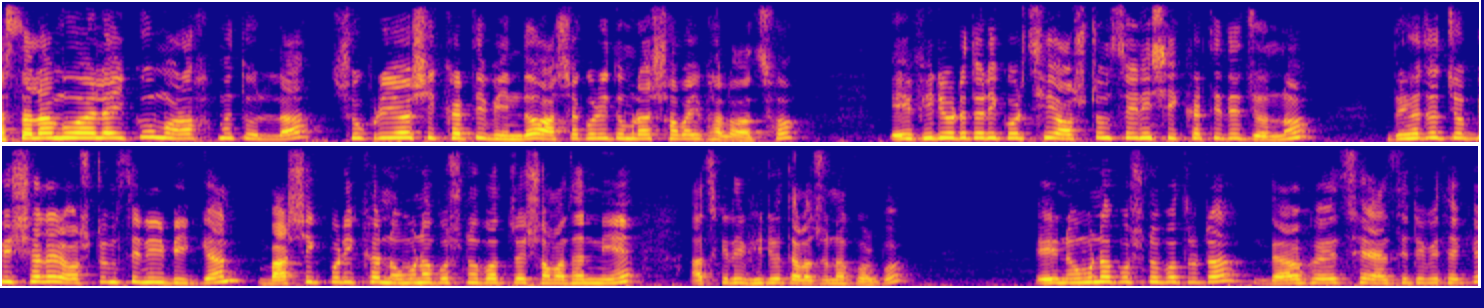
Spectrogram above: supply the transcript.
আসসালামু আলাইকুম রহমতুল্লাহ। সুপ্রিয় শিক্ষার্থীবৃন্দ, আশা করি তোমরা সবাই ভালো আছো। এই ভিডিওটা তৈরি করছি অষ্টম শ্রেণির শিক্ষার্থীদের জন্য। দুই হাজার চব্বিশ সালের অষ্টম শ্রেণির বিজ্ঞান, বার্ষিক পরীক্ষার নমুনা প্রশ্নপত্রের সমাধান নিয়ে আজকের এই ভিডিওতে আলোচনা করব। এই নমুনা প্রশ্নপত্রটা দেওয়া হয়েছে এনসিটিভি থেকে।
